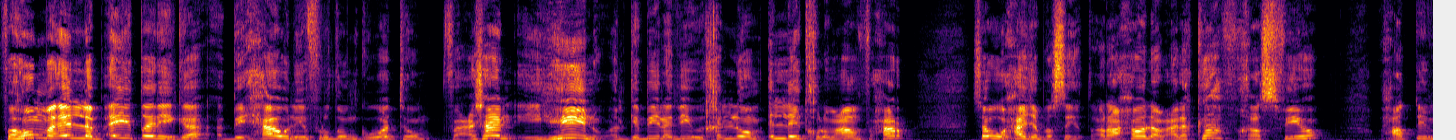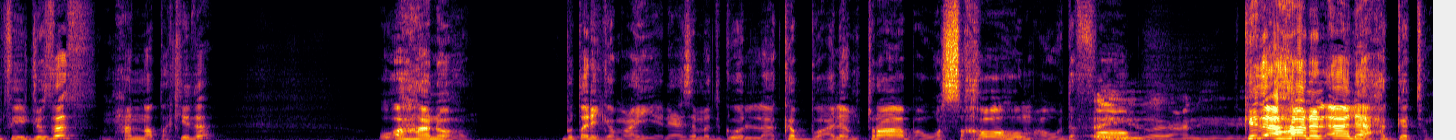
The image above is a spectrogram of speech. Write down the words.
فهم إلا بأي طريقة بيحاولوا يفرضون قوتهم فعشان يهينوا القبيلة ذي ويخلوهم إلا يدخلوا معاهم في حرب سووا حاجة بسيطة. راحوا لهم على كهف خاص فيهم وحاطين فيه جثث محنطة كذا وأهانوهم بطريقة معينة. يعني زي ما تقول كبوا عليهم تراب أو وسخوهم أو دفوهم. أيوه يعني كذا اهان الآلهة حقتهم.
